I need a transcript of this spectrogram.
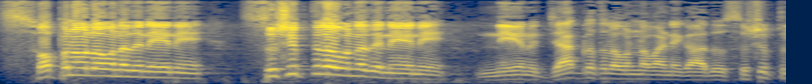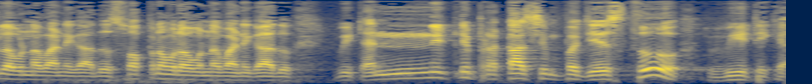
స్వప్నంలో ఉన్నది నేనే సుషిప్తిలో ఉన్నది నేనే. నేను జాగ్రత్తలో ఉన్నవాడిని కాదు సుషిప్తిలో ఉన్నవాడిని కాదు స్వప్నంలో ఉన్నవాడిని కాదు. వీటన్నిటిని ప్రకాశింపజేస్తూ వీటికి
